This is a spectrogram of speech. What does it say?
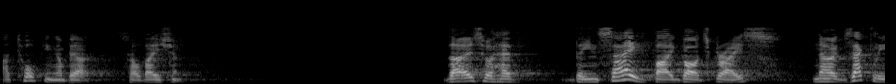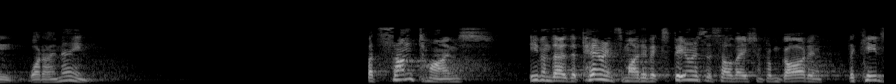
are talking about salvation? Those who have been saved by God's grace know exactly what I mean. But sometimes, even though the parents might have experienced the salvation from God and the kids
